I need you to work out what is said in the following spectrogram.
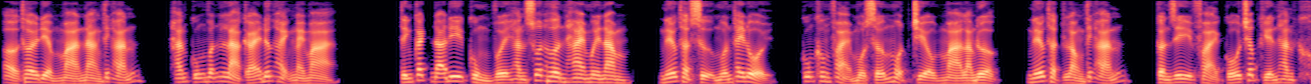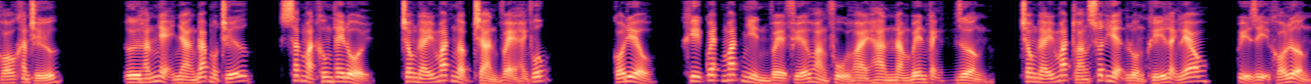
ở thời điểm mà nàng thích hắn, hắn cũng vẫn là cái đức hạnh này mà. Tính cách đã đi cùng với hắn suốt hơn 20 năm, nếu thật sự muốn thay đổi, cũng không phải một sớm một chiều mà làm được, nếu thật lòng thích hắn, cần gì phải cố chấp khiến hắn khó khăn chứ. Ừ hắn nhẹ nhàng đáp một chữ, sắc mặt không thay đổi, trong đáy mắt ngập tràn vẻ hạnh phúc. Có điều, khi quét mắt nhìn về phía Hoàng Phủ Hoài Hàn nằm bên cạnh giường, trong đáy mắt thoáng xuất hiện luồng khí lạnh lẽo, quỷ dị khó lường.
